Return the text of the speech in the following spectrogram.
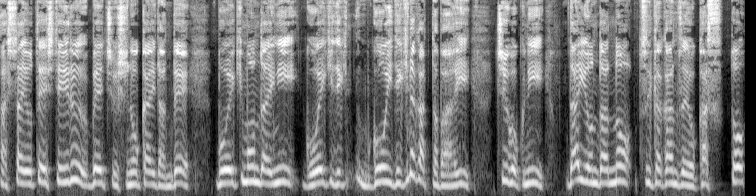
明日予定している米中首脳会談で貿易問題に合意でき合意できなかった場合、中国に第4弾の追加関税を課すと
